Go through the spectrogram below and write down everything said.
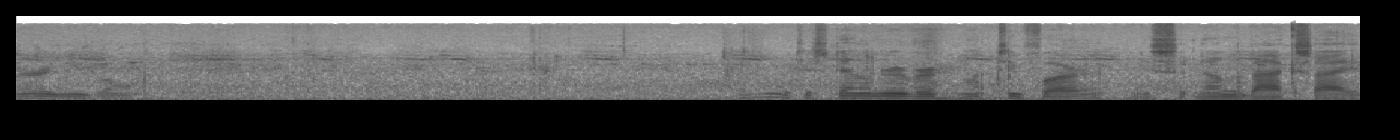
Where are you going? Oh, just downriver, not too far. Just sitting on the backside.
